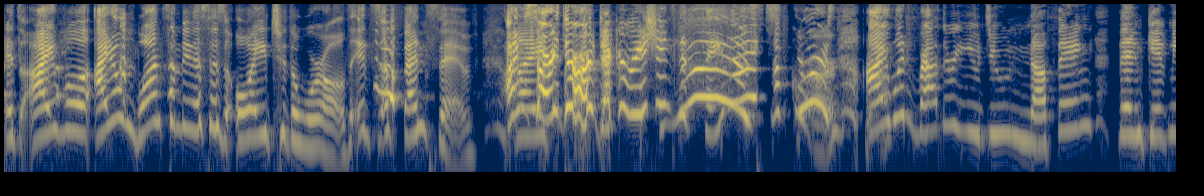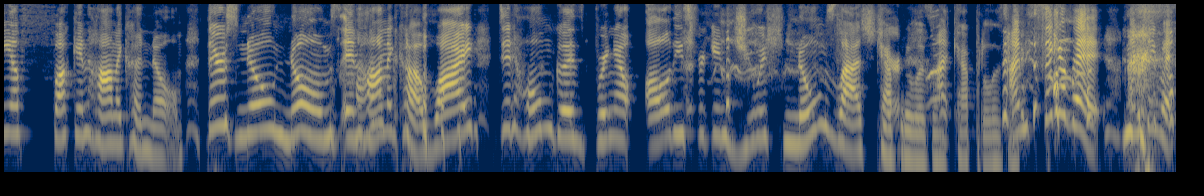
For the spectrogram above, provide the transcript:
It's I will I don't want something that says oi to the world. It's offensive. I'm like- sorry, there are decorations that say Yes, that. of course. I would rather you do nothing than give me a fucking Hanukkah gnome. There's no gnomes in Hanukkah. Why did Home Goods bring out all these freaking Jewish gnomes last year? capitalism, I- capitalism. I'm sick of it. I'm sick of it.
